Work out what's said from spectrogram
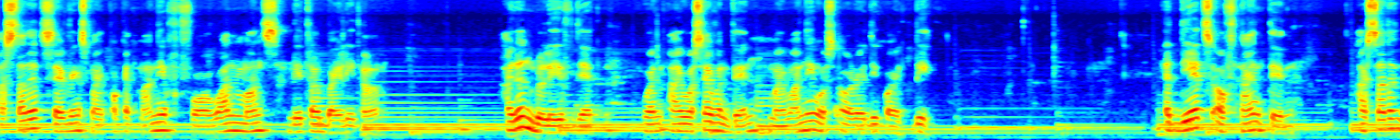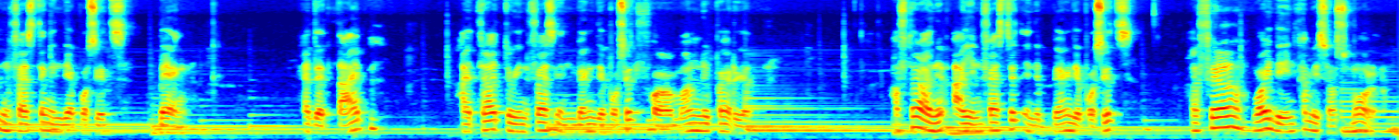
I started saving my pocket money for one month little by little. I don't believe that when I was 17, my money was already quite big. At the age of 19, I started investing in deposits, bank. At that time, I tried to invest in bank deposit for a monthly period. After I invested in the bank deposits, I feel why the income is so small.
